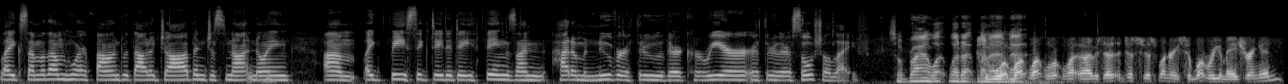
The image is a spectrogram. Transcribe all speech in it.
like some of them who are found without a job and just not knowing. Mm-hmm um, like basic day to day things on how to maneuver through their career or through their social life. So Bryan, what what, what, so what, what, what, what I was uh, just just wondering. So what were you majoring in?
